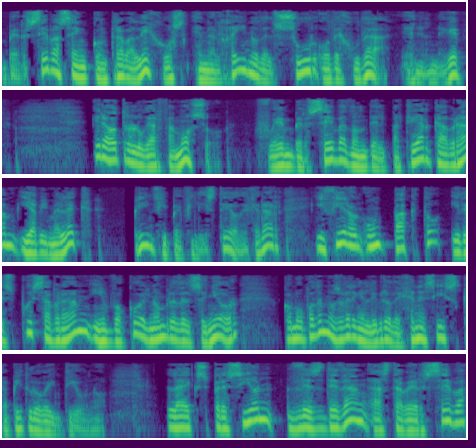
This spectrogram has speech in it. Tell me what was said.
Beerseba se encontraba lejos en el reino del sur o de Judá, en el Negev. Era otro lugar famoso. Fue en Beerseba donde el patriarca Abraham y Abimelech, príncipe filisteo de Gerar, hicieron un pacto y después Abraham invocó el nombre del Señor, como podemos ver en el libro de Génesis capítulo 21. La expresión desde Dan hasta Beerseba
